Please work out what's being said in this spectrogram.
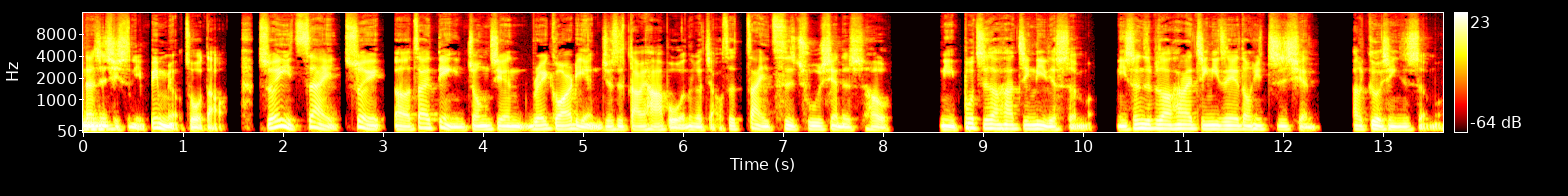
但是其实你并没有做到，所以在最呃在电影中间，Ray Guardian 就是大卫哈伯那个角色再次出现的时候，你不知道他经历了什么，你甚至不知道他在经历这些东西之前他的个性是什么，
